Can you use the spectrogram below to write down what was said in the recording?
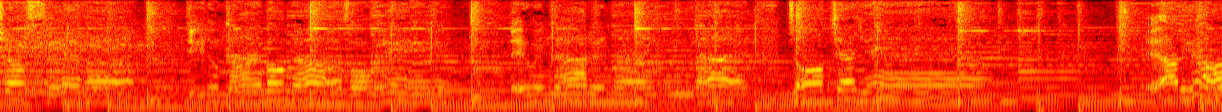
ရှောက်စေပါဒီလိုမိုင်းပေါင်းများစွာဝေးနေဝင်များတဲ့နိုင်ယူတိုင်းကြောပြရဲ့ရာဒီဟော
